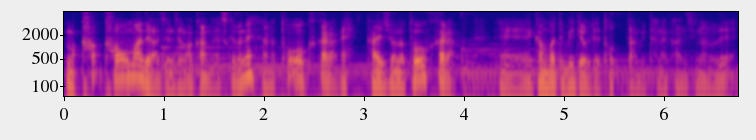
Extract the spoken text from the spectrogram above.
まあ、顔までは全然わかんないですけどね、あの遠くからね、会場の遠くから、えー、頑張ってビデオで撮ったみたいな感じなので、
